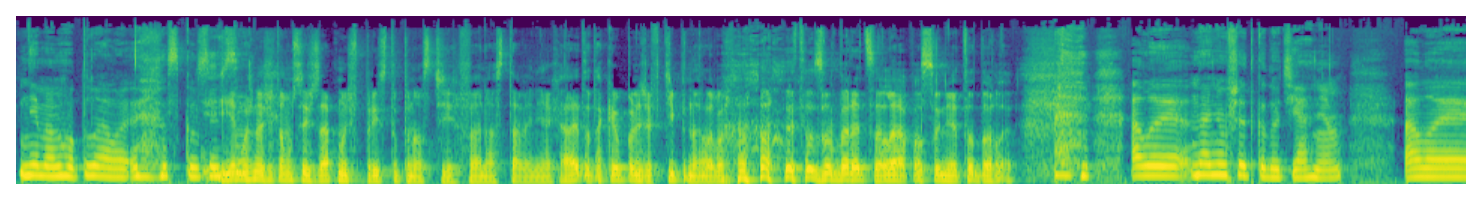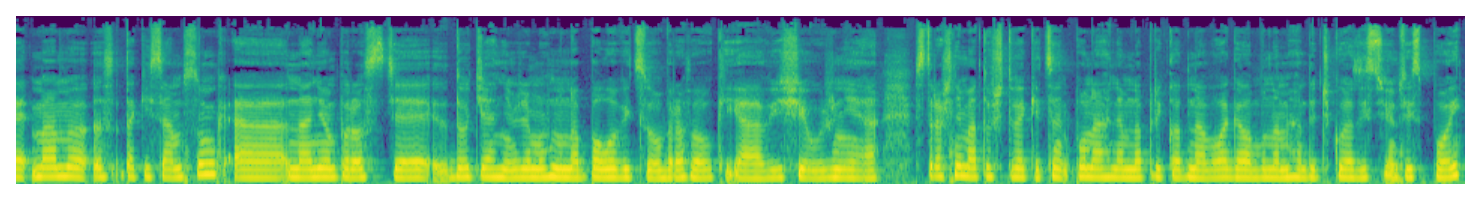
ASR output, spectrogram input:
Nemám ho tu, ale skúsim Je si. možné, že to musíš zapnúť v prístupnosti v nastaveniach, ale je to také úplne, že vtipné, lebo to zobere celé a posunie to dole. ale na ňom všetko dotiahnem. ale mám taký Samsung a na ňom proste dotiahnem, že možno na polovicu obrazovky a vyššie už nie a strašne ma to štve, keď sa ponáhľam napríklad na vlak alebo na MHD a zistujem si spoj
